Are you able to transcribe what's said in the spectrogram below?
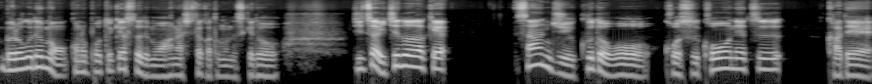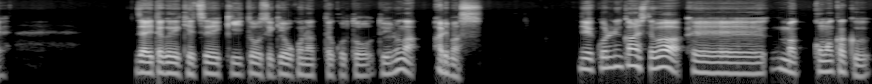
ブログでも、このポッドキャストでもお話したかと思うんですけど、実は一度だけ39度を超す高熱下で、在宅で血液透析を行ったことというのがあります。で、これに関しては、えー、まあ、細かく、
